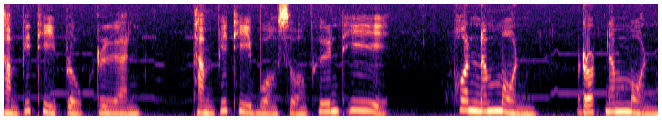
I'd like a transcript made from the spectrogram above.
ทำพิธีปลูกเรือนทำพิธีบวงสรวงพื้นที่ พ่นน้ำมนต์รดน้ำมนต์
